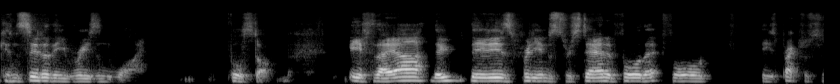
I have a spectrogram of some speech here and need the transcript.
consider the reason why. Full stop. If they are, they, it is pretty industry standard for that for these practice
